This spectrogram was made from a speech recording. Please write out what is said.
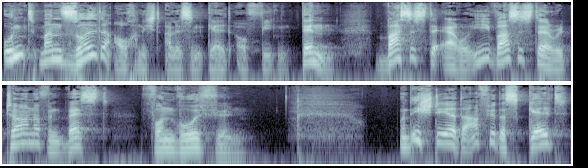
Und man sollte auch nicht alles in Geld aufwiegen. Denn was ist der ROI, was ist der Return of Invest von Wohlfühlen? Und ich stehe dafür, dass Geld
